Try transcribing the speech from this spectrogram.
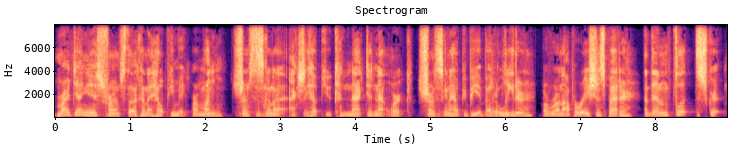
Write down your strengths that are going to help you make more money. Strengths is going to actually help you connect and network. Strengths is going to help you be a better leader or run operations better. And then flip the script.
